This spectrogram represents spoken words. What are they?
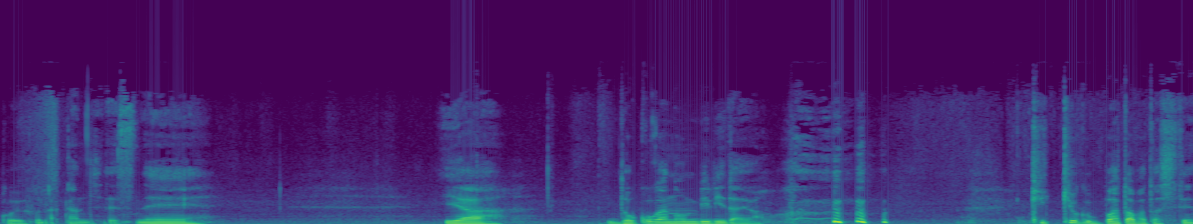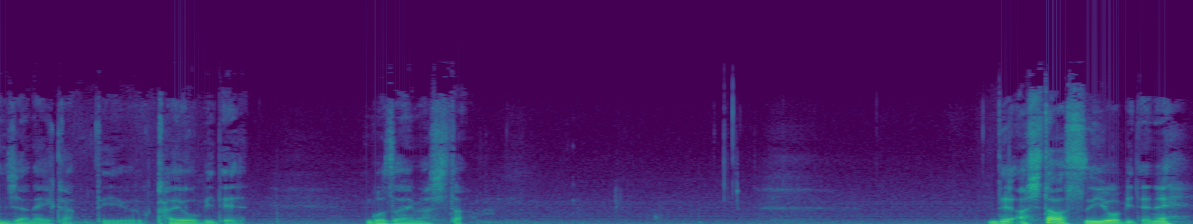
こういう風な感じですね。いやどこがのんびりだよ。結局バタバタしてんじゃねえかっていう火曜日でございました。で明日は水曜日でね、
